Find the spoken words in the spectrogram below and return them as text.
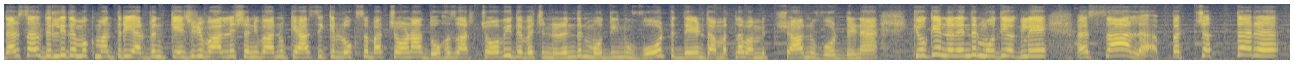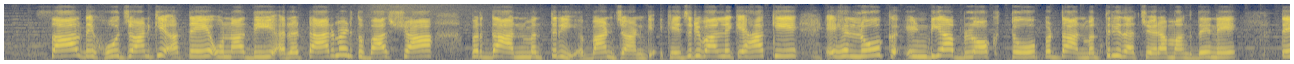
ਦਰਅਸਲ ਦਿੱਲੀ ਦੇ ਮੁੱਖ ਮੰਤਰੀ ਅਰਵਿੰਦ ਕੇਜਰੀਵਾਲ ਨੇ ਸ਼ਨੀਵਾਰ ਨੂੰ ਕਿਹਾ ਸੀ ਕਿ ਲੋਕ ਸਭਾ ਚੋਣਾਂ 2024 ਦੇ ਵਿੱਚ ਨਰਿੰਦਰ ਮੋਦੀ ਨੂੰ ਵੋਟ ਦੇਣ ਦਾ ਮਤਲਬ ਅਮਿਤ ਸ਼ਾਹ ਨੂੰ ਵੋਟ ਦੇਣਾ ਹੈ, ਕਿਉਂਕਿ ਨਰਿੰਦਰ ਮੋਦੀ ਅਗਲੇ ਸਾਲ 75 ਸਾਲ ਦੇ ਹੋ ਜਾਣਗੇ ਅਤੇ ਉਹਨਾਂ ਦੀ ਰਿਟਾਇਰਮੈਂਟ ਤੋਂ ਬਾਅਦ ਸ਼ਾਹ ਪ੍ਰਧਾਨ ਮੰਤਰੀ ਬਣ ਜਾਣਗੇ। ਕੇਜਰੀਵਾਲ ਨੇ ਕਿਹਾ ਕਿ ਇਹ ਲੋਕ ਇੰਡੀਆ ਬਲੌਕ ਤੋਂ ਪ੍ਰਧਾਨ ਮੰਤਰੀ ਦਾ ਚਿਹਰਾ ਮੰਗਦੇ ਨੇ ਤੇ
